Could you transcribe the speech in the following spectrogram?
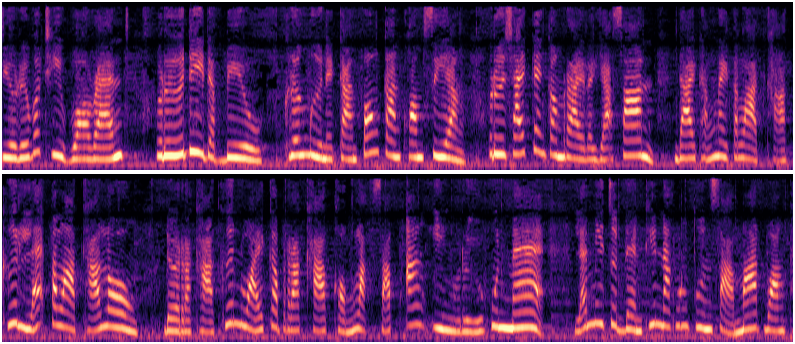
Derivative Warrant หรือ DW เครื่องมือในการป้องกันความเสี่ยง หรือใช้เก็งกำไรระยะสั้น ได้ทั้งในตลาดขาขึ้นและตลาดขาลง โดยราคาขึ้นไหวกับราคาของหลักทรัพย์อ้างอิงหรือหุ้นแม่ และมีจุดเด่นที่นักลงทุนสามารถวางแผ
